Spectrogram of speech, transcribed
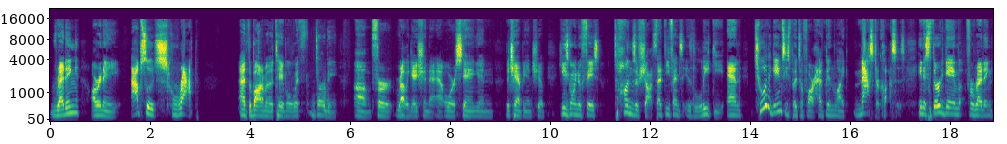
Reading are in a absolute scrap at the bottom of the table with Derby um, for relegation or staying in the championship. He's going to face tons of shots. That defense is leaky. And two of the games he's played so far have been like master classes. In his third game for Reading,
